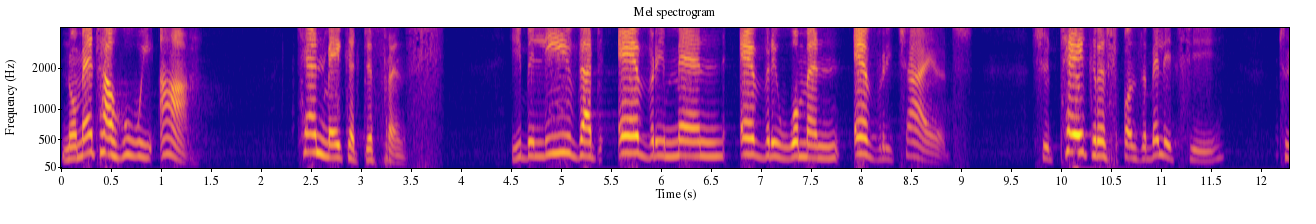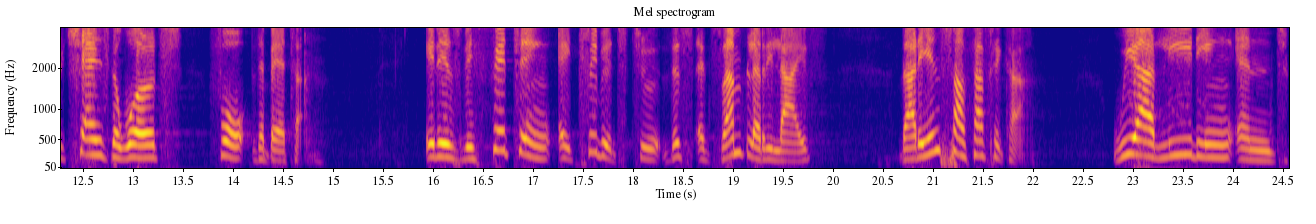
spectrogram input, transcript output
no matter who we are, can make a difference he believed that every man, every woman, every child should take responsibility to change the world for the better. It is befitting a tribute to this exemplary life that in South Africa we are leading and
